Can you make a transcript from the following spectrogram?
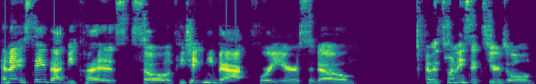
and i say that because so if you take me back four years ago i was 26 years old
